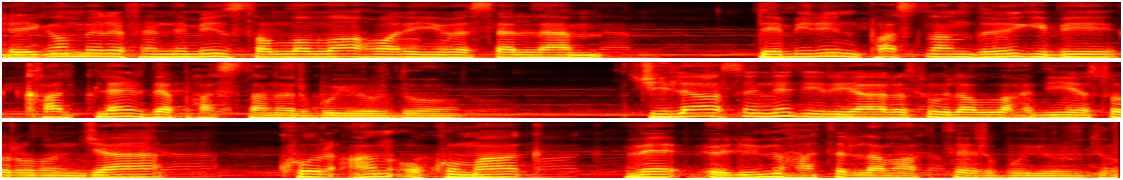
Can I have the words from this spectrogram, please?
Peygamber Efendimiz sallallahu aleyhi ve sellem demirin paslandığı gibi kalpler de paslanır buyurdu. Cilası nedir ya Resulallah diye sorulunca Kur'an okumak ve ölümü hatırlamaktır buyurdu.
